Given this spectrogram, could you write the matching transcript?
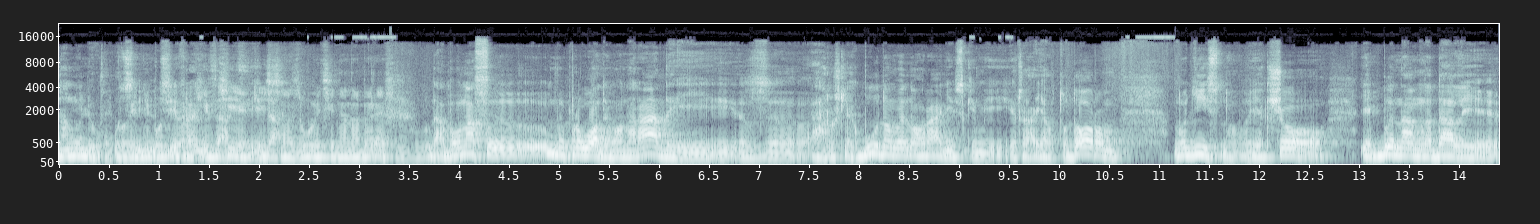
на нулю. Та й у повинні у бути фахівці, якісь да. з вулиці не набереш. Да, бо у нас е, ми проводимо наради і з Агрошляхбудом Виноградівським, і райавтодором. Ну дійсно, якщо якби нам надали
